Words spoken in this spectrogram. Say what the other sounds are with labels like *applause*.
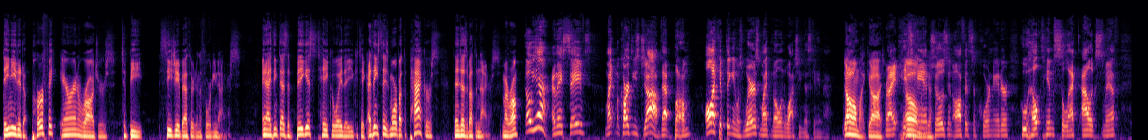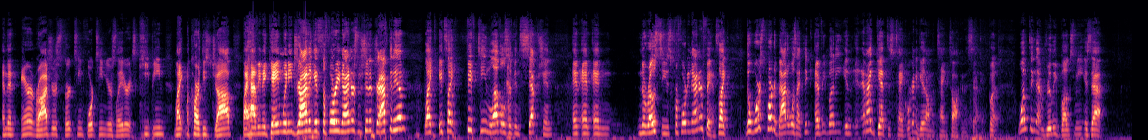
they needed a perfect Aaron Rodgers to beat CJ Beathard in the 49ers. And I think that's the biggest takeaway that you could take. I think it says more about the Packers than it does about the Niners. Am I wrong? Oh yeah, and they saved Mike McCarthy's job. That bum. All I kept thinking was, where's Mike Nolan watching this game at? Oh my god. Right, his Oh, hand God. chosen offensive coordinator who helped him select Alex Smith. And then Aaron Rodgers, 13, 14 years later, is keeping Mike McCarthy's job by having a game winning drive against the 49ers who should have drafted him. Like, it's like 15 levels of inception and, and, and neuroses for 49er fans. Like, the worst part about it was I think everybody in and I get this tank. We're gonna get on the tank talk in a second. But one thing that really bugs me is that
